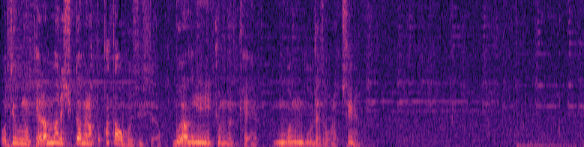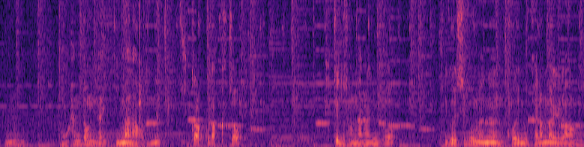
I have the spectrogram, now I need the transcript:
어떻게 보면 계란말이 식감이랑 똑같다고 볼 수 있어요. 모양이 좀 이렇게 뭉글뭉글해서 그렇지 음, 보통 한 덩이가 이만하거든요. 숟가락보다 크죠? 두께도 장난 아니고요. 이거 씹으면은 거의 뭐 계란말이랑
